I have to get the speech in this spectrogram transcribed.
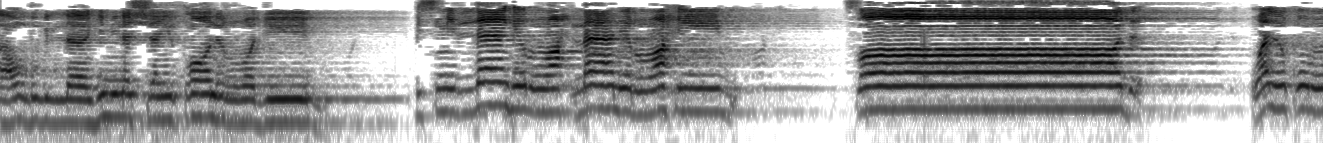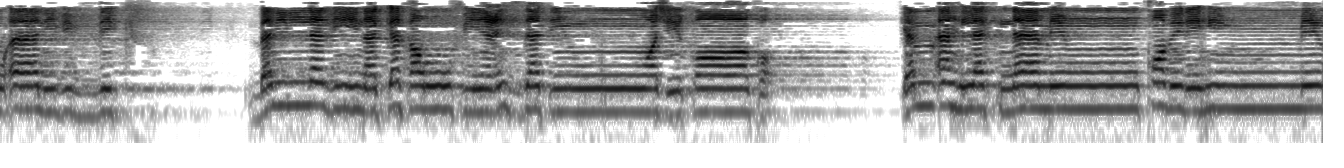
أعوذ بالله من الشيطان الرجيم. بسم الله الرحمن الرحيم. صاد. والقرآن بالذكر. بل الذين كفروا في عزة وشقاق. كم أهلكنا من قبلهم من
